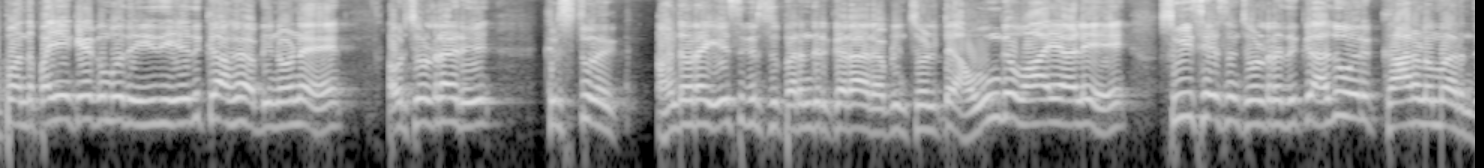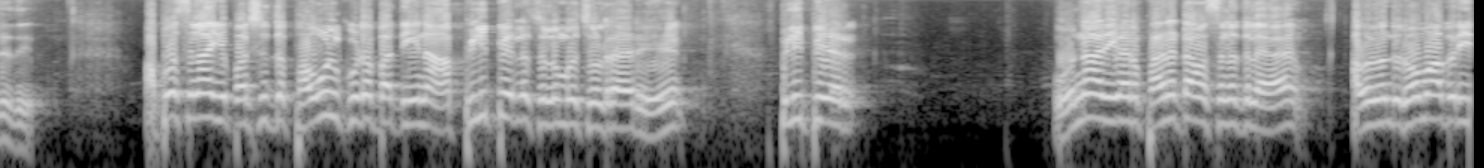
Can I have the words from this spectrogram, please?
அப்போ அந்த பையன் கேட்கும்போது இது எதுக்காக அப்படின்னோடனே அவர் சொல்கிறாரு கிறிஸ்துவ ஆண்டவராக இயேசு கிறிஸ்து பிறந்திருக்கிறார் அப்படின்னு சொல்லிட்டு அவங்க வாயாலே சுவிசேஷம் சொல்கிறதுக்கு அது ஒரு காரணமாக இருந்தது. அப்போ இங்கே பரிசுத்த பவுல் கூட பார்த்தீங்கன்னா பிலிப்பியரில் சொல்லும்போது சொல்கிறாரு பிலிப்பியர் ஒன்றாம் அதிகாரம் பதினெட்டாம் வசனத்தில் அவர் வந்து ரோமாபுரி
